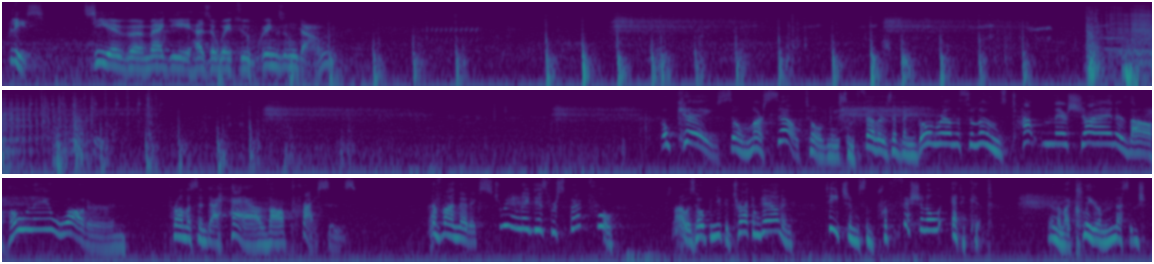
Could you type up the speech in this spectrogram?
Please, see if uh, Maggie has a way to bring them down. Okay, so Marcel told me some fellers have been going around the saloons touting their shine as the holy water and promising to halve our prices. I find that extremely disrespectful. So I was hoping you could track him down and teach him some professional etiquette. Send them a clear message.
